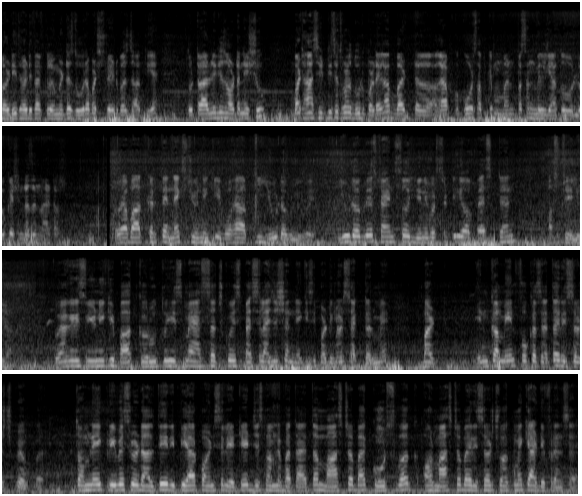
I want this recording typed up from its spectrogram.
थर्टी थर्टी फाइव किलोमीटर दूर है बट स्ट्रेट बस जाती है। तो travelling is not an issue but हाँ सिटी से थोड़ा दूर पड़ेगा बट अगर आपको कोर्स आपके मनपसंद मिल गया तो लोकेशन डजेंट मैटर तो बात करते हैं नेक्स्ट यूनि की, वो है आपकी U W A U W stand for University of Western Australia तो अगर इस यूनि की बात करूँ तो इसमें एज सच कोई स्पेशलाइजेशन नहीं किसी पर्टिकुलर सेक्टर में बट इनका मेन फोकस रहता है रिसर्च पे ऊपर. तो हमने एक प्रीवियस वीडियो डालती है पी आर पॉइंट से रिलेटेड जिसमें हमने बताया था मास्टर बाय कोर्स वर्क और मास्टर बाय रिसर्च वर्क में क्या डिफरेंस है.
